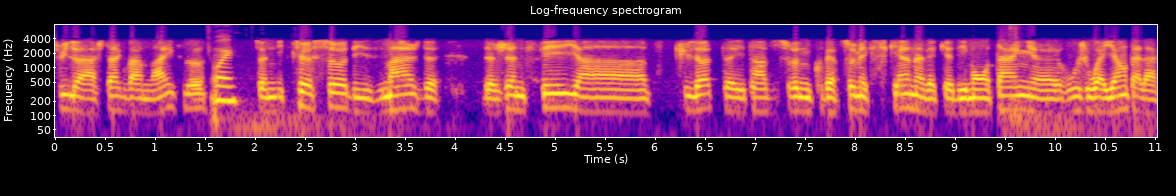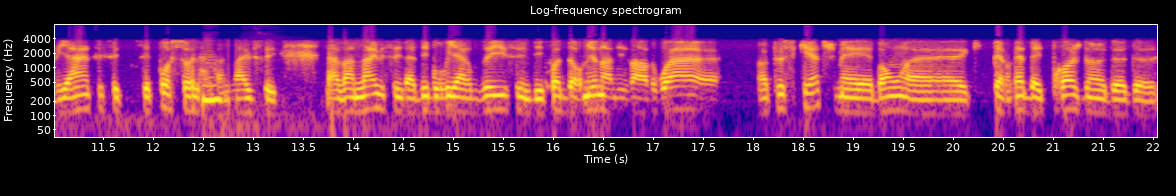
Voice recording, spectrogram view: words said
suis le hashtag van life, là, ce n'est que ça, des images de de jeunes filles en petite culotte étendues sur une couverture mexicaine avec des montagnes euh, rougeoyantes à l'arrière. c'est, c'est pas ça la mm. van life. C'est la van life, c'est la débrouillardise, c'est des fois de dormir dans des endroits euh, un peu sketch, mais bon, euh, qui te permettent d'être proche d'un de, de,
